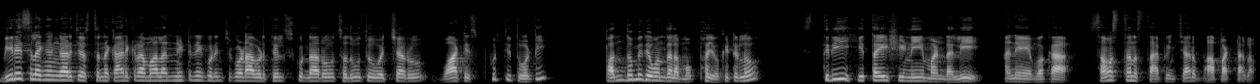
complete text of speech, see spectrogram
వీరేశలింగం గారు చేస్తున్న కార్యక్రమాలన్నింటినీ గురించి కూడా ఆవిడ తెలుసుకున్నారు చదువుతూ వచ్చారు. వాటి స్ఫూర్తితోటి పంతొమ్మిది వందల ముప్పై ఒకటిలో స్త్రీ హితైషిణి మండలి అనే ఒక సంస్థను స్థాపించారు బాపట్టలో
